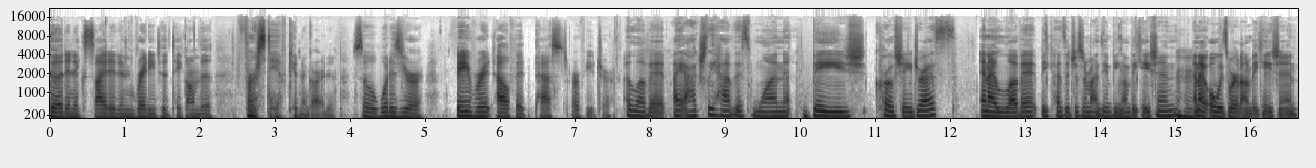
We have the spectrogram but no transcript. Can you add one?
good and excited and ready to take on the first day of kindergarten. So, what is your favorite outfit, past or future? I love it. I actually have this one beige crochet dress. And I love it because it just reminds me of being on vacation. And I always wear it on vacation.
